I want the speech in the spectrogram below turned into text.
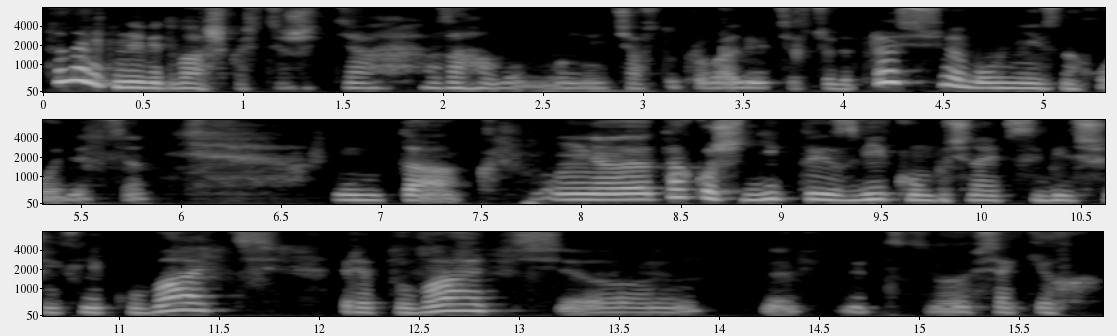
та навіть не від важкості життя, загалом вони часто провалюються в цю депресію або в ній знаходяться. Так. Е, Також діти з віком починають все більше їх лікувати, рятувати ем, від е, всяких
